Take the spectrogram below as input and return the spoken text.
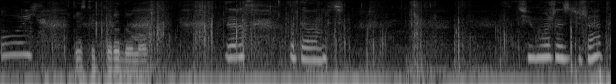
Ой, Хтось тут передумав. зараз подивимось. Чи можна з'їжджати?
